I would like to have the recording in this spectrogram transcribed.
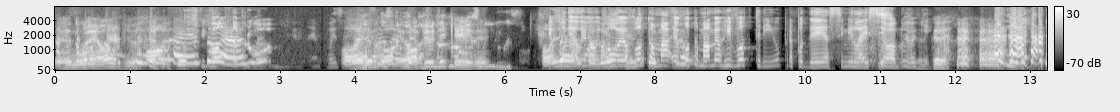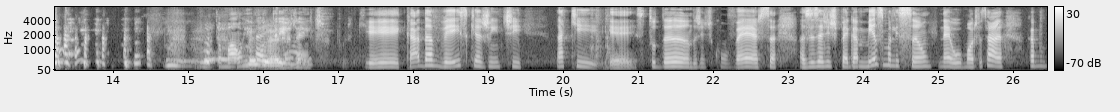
É. É, não é óbvio. óbvio. a gente volta pro óbvio, né? Pois é. óbvio de quem, né? Olha, eu, eu, eu, vou, eu, vou tomar, eu vou tomar meu Rivotril para poder assimilar esse óbvio aqui. vou tomar um Rivotril, gente. Porque cada vez que a gente tá aqui é, estudando, a gente conversa, às vezes a gente pega a mesma lição, né? O modo assim, ah, acabo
